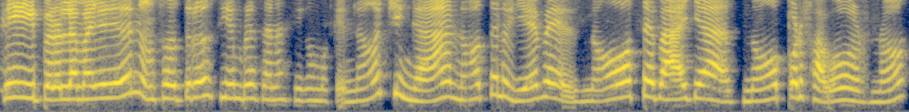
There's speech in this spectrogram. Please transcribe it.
Sí, pero la mayoría de nosotros siempre están así como que no, chinga, no te lo lleves, no te vayas, no, por favor, ¿no?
